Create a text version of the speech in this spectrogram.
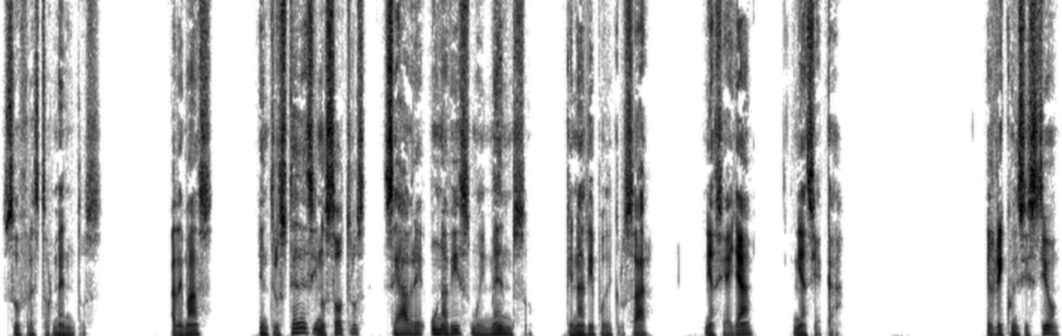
sufres tormentos. Además, entre ustedes y nosotros se abre un abismo inmenso que nadie puede cruzar, ni hacia allá ni hacia acá. El rico insistió,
